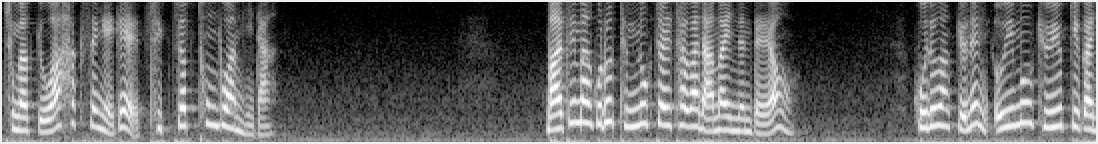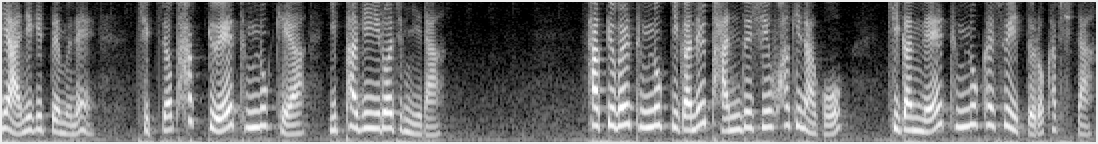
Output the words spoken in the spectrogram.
중학교와 학생에게 직접 통보합니다. 마지막으로 등록 절차가 남아 있는데요. 고등학교는 의무 교육기관이 아니기 때문에 직접 학교에 등록해야 입학이 이루어집니다. 학교별 등록 기간을 반드시 확인하고 기간 내에 등록할 수 있도록 합시다.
